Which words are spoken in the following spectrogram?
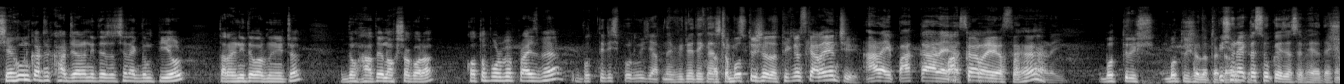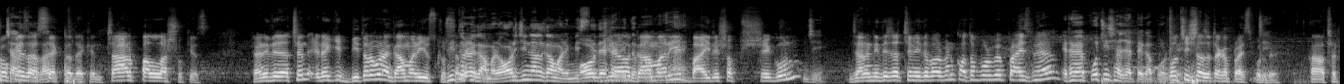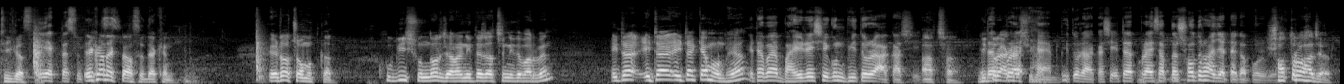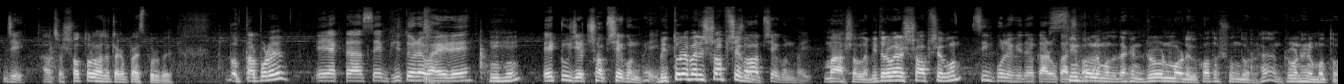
সেগুন কাঠের খাট যারা নিতে চাচ্ছেন একদম পিওর তারা নিতে পারবেন এটা। একদম হাতে নকশা করা। কত পড়বে প্রাইস ভাইয়া? বত্রিশ পড়বে যে আপনার ভিডিও দেখে আচ্ছা বত্রিশ হাজার। থিকনেস কি আড়াই ইঞ্চি? আড়াই পাক্কা আড়াই পাক্কা আড়াই আছে হ্যাঁ। বত্রিশ বত্রিশ হাজার টাকা পিছনে একটা শোকেজ আছে ভাইয়া দেখেন শোকেজ আছে একটা দেখেন চার পাল্লা শোকেজ জানিতে যাচ্ছেন এটা কি ভিতরে না গামারি ইউজ করছেন? ভিতরে গামারি অরিজিনাল গামারি মিস্ত্রি দেখে অরিজিনাল গামারি হ্যাঁ। বাইরে সব সেগুন। জি। যারা নিতে যাচ্ছেন নিতে পারবেন। কত পড়বে প্রাইস ভাইয়া? এটা ভাই পঁচিশ হাজার টাকা পড়বে। পঁচিশ হাজার টাকা প্রাইস পড়বে। আচ্ছা ঠিক আছে। এই একটা এখানে একটা আছে দেখেন। এটাও চমৎকার। খুবই সুন্দর যারা নিতে যাচ্ছেন নিতে পারবেন। এটা এটা এটা কেমন ভাইয়া? এটা ভাই বাইরে সেগুন ভিতরে আকাশি। আচ্ছা ভিতরে আকাশি। হ্যাঁ ভিতরে আকাশি। এটা প্রাইস আপনার সতেরো হাজার টাকা পড়বে। সতেরো হাজার? জি। আচ্ছা সতেরো হাজার টাকা প্রাইস পড়বে। তারপরে এই একটা আছে ভিতরে বাইরে। এ টু জেড সব সেগুন ভাই। ভিতরে বাইরে সব সেগুন? সব সেগুন ভাই। মাশাল্লাহ ভিতরে বাইরে সব সেগুন? সিম্পলের ভিতরে কারও। কাজ সিম্পলের মধ্যে দেখেন ড্রোন মডেল কত সুন্দর হ্যাঁ? ড্রোনের মতো।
